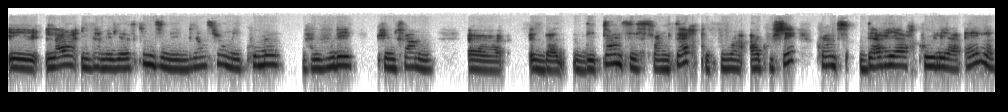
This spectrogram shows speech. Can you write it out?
Et là, Ida Megaskin dit, mais bien sûr, mais comment vous voulez qu'une femme euh, bah, détende ses sphincters pour pouvoir accoucher quand derrière, collé à elle,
